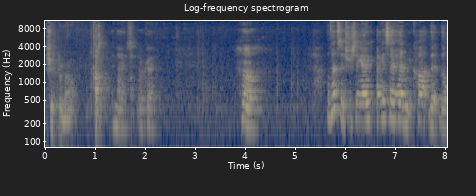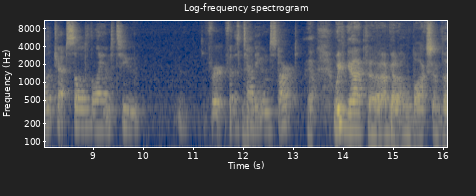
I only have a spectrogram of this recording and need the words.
shipped them out. Nice. Okay. Huh. Well, that's interesting. I, I guess I hadn't caught that the lip trap sold the land to for for this town to even start. Yeah, we've got, uh, I've got a whole box of, uh,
